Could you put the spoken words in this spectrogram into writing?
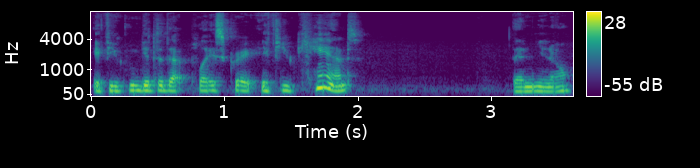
If you can get to that place, great. If you can't, then you know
